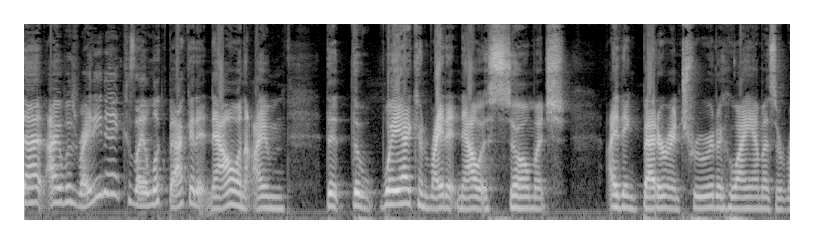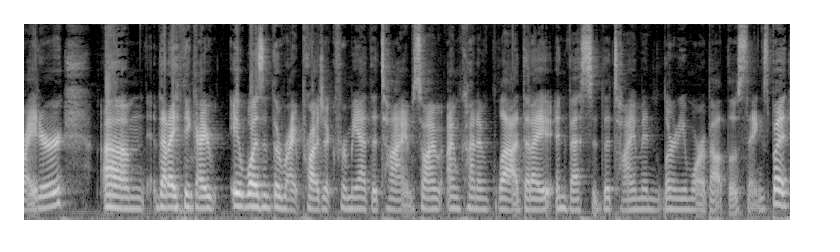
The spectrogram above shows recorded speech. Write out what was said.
that I was writing it because I look back at it now and I'm that the way I can write it now is so much I think better and truer to who I am as a writer um, that I think I it wasn't the right project for me at the time. So I'm I'm kind of glad that I invested the time in learning more about those things. But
